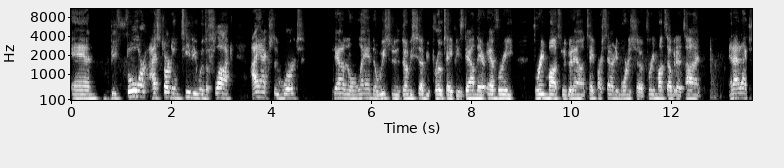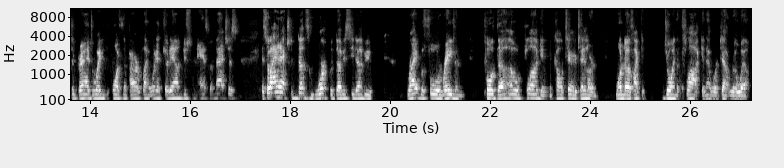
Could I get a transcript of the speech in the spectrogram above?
And before I started on TV with the flock, I actually worked down in Orlando. We used to do the WCW pro tapings down there every three months. We'd go down and tape our Saturday morning show, three months of it at a time. And I'd actually graduated the point from the power plant where I had to go down and do some enhancement matches. And so I had actually done some work with WCW right before Raven pulled the old plug and called Terry Taylor and wanted to know if I could join the flock. And that worked out real well.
